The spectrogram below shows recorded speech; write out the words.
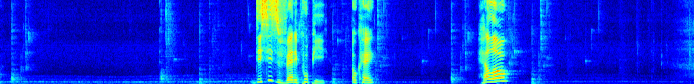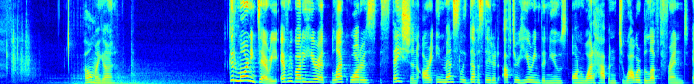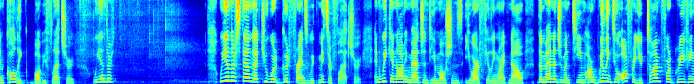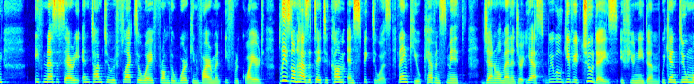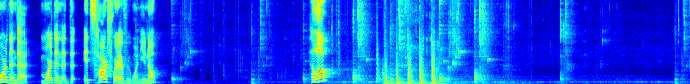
This is very poopy. Okay. Hello? Oh my god. Good morning, Terry. Everybody here at Blackwaters Station are immensely devastated after hearing the news on what happened to our beloved friend and colleague Bobby Fletcher. We under we understand that you were good friends with Mr. Fletcher, and we cannot imagine the emotions you are feeling right now. The management team are willing to offer you time for grieving if necessary, and time to reflect away from the work environment if required. Please don't hesitate to come and speak to us. Thank you, Kevin Smith, General Manager. Yes, we will give you two days if you need them. We can't do more than that. More than it's hard for everyone, you know? Hello?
